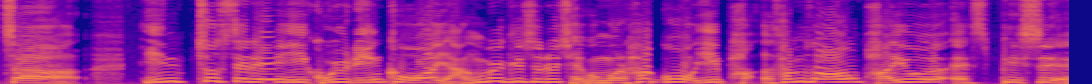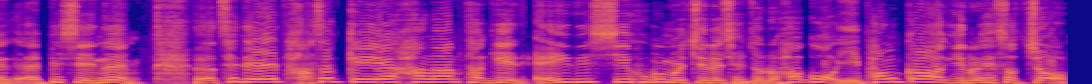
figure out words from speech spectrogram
자, 인투셀의 이 고유 링커와 약물 기술을 제공을 하고 이 바- 삼성 바이오 에피스 에피스에는 어, 최대 5개의 항암 타깃 ADC 후보 물질을 제조를 하고 이 평가하기로 했었죠.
